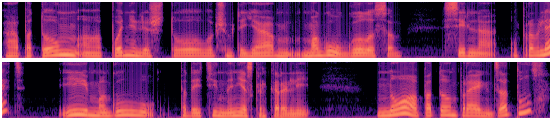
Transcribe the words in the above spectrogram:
А потом а, поняли, что, в общем-то, я могу голосом сильно управлять и могу подойти на несколько ролей. Но потом проект затух,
